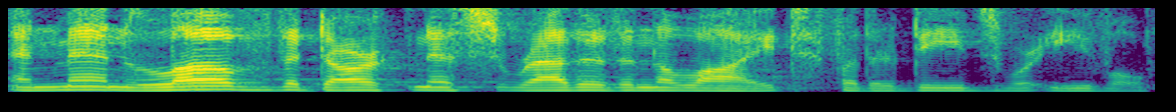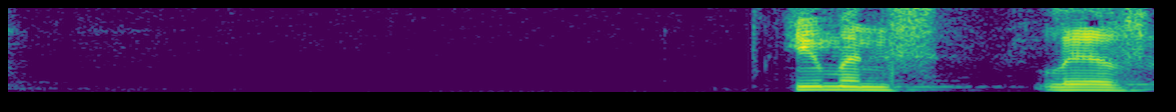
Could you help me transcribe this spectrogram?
and men love the darkness rather than the light, for their deeds were evil. Humans live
